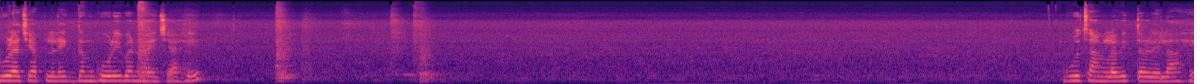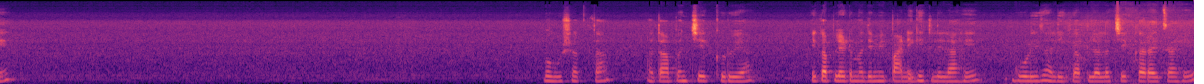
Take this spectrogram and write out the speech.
गुळाची आपल्याला एकदम गोळी बनवायची आहे. गूळ चांगला वितळलेला आहे. बघू शकता. आता आपण चेक करूया. एका प्लेटमध्ये मी पाणी घेतलेलं आहे. गोळी झाली की आपल्याला चेक करायचं आहे.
